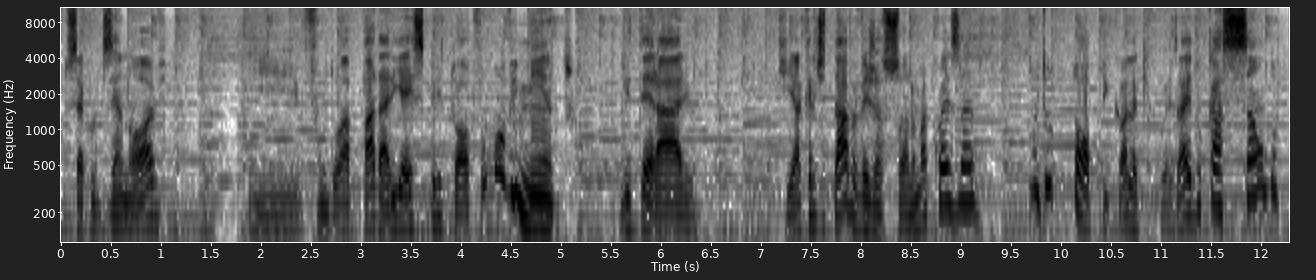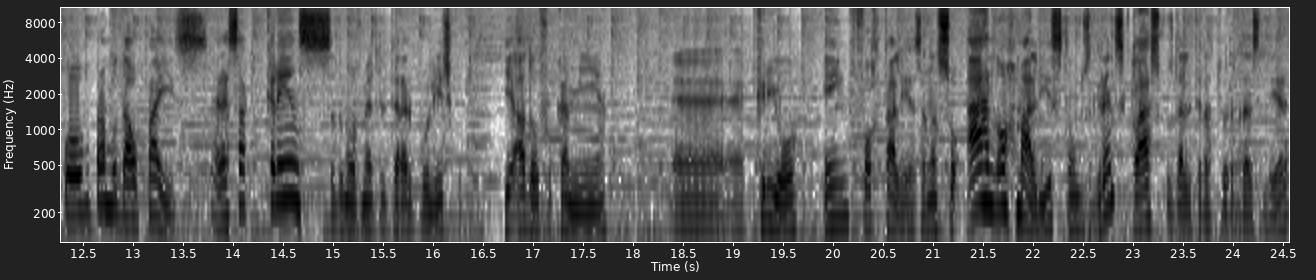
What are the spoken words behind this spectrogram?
do século XIX e fundou a Padaria Espiritual, que foi um movimento literário que acreditava, veja só, numa coisa muito utópica, olha que coisa, a educação do povo para mudar o país. Era essa crença do movimento literário político que Adolfo Caminha é, criou em Fortaleza. Lançou Ar Normalista, um dos grandes clássicos da literatura brasileira,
